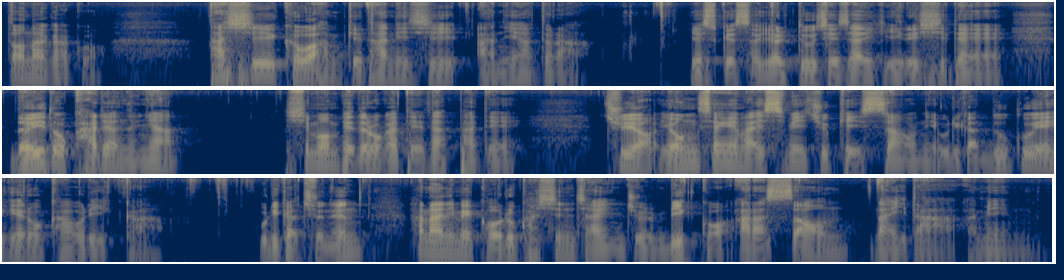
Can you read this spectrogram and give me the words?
떠나가고 다시 그와 함께 다니지 아니하더라. 예수께서 열두 제자에게 이르시되 너희도 가려느냐? 시몬 베드로가 대답하되 주여 영생의 말씀이 주께 있사오니 우리가 누구에게로 가오리까? 우리가 주는 하나님의 거룩하신 자인 줄 믿고 알았사옵나이다. 아멘.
